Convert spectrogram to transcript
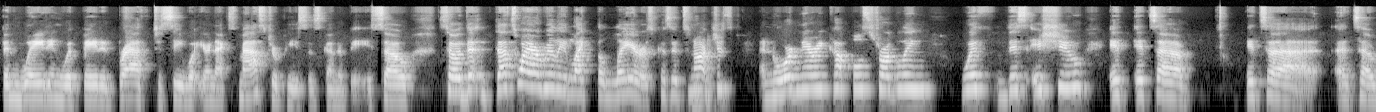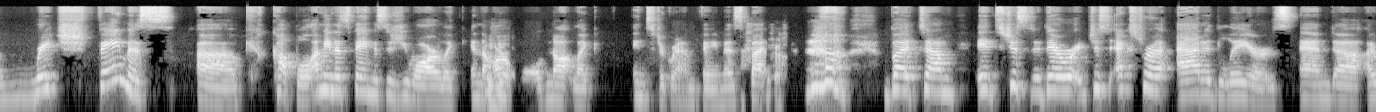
been waiting with bated breath to see what your next masterpiece is going to be. So, so th- that's why I really like the layers because it's not mm-hmm. just an ordinary couple struggling with this issue. It, it's a, it's a, it's a rich, famous uh, couple. I mean, as famous as you are, like in the mm-hmm. art world, not like Instagram famous, but yeah. but um, it's just there were just extra added layers, and uh, I,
